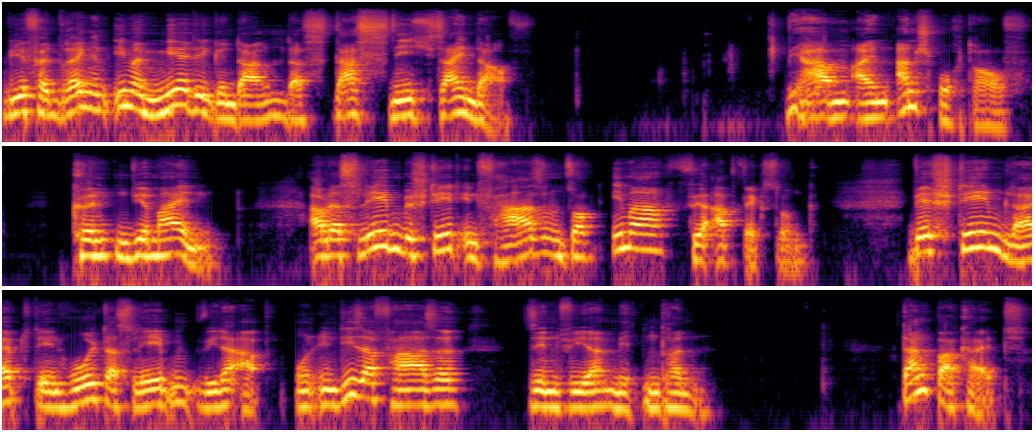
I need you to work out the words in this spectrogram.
Wir verdrängen immer mehr den Gedanken, dass das nicht sein darf. Wir haben einen Anspruch drauf. Könnten wir meinen. Aber das Leben besteht in Phasen und sorgt immer für Abwechslung. Wer stehen bleibt, den holt das Leben wieder ab. Und in dieser Phase sind wir mittendrin. Dankbarkeit,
